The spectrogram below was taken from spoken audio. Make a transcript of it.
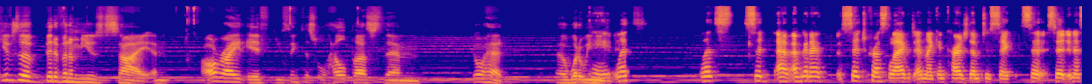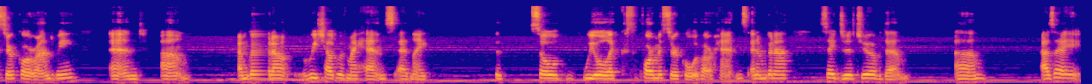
gives a bit of an amused sigh. And all right, if you think this will help us, then go ahead. Uh, what do we okay, need? let's let's sit. I'm gonna sit cross-legged and like encourage them to sit sit, sit in a circle around me, and um, I'm gonna reach out with my hands and like, so we will like form a circle with our hands, and I'm gonna say to the two of them, um, as I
